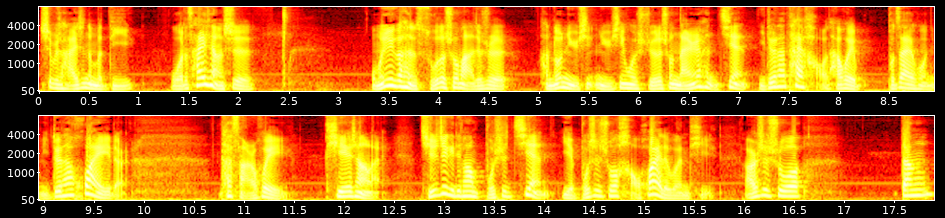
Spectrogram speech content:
是不是还是那么低？我的猜想是，我们用一个很俗的说法，就是很多女性女性会觉得说男人很贱，你对他太好，他会。不在乎你对他坏一点，他反而会贴上来。其实这个地方不是贱，也不是说好坏的问题，而是说，当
